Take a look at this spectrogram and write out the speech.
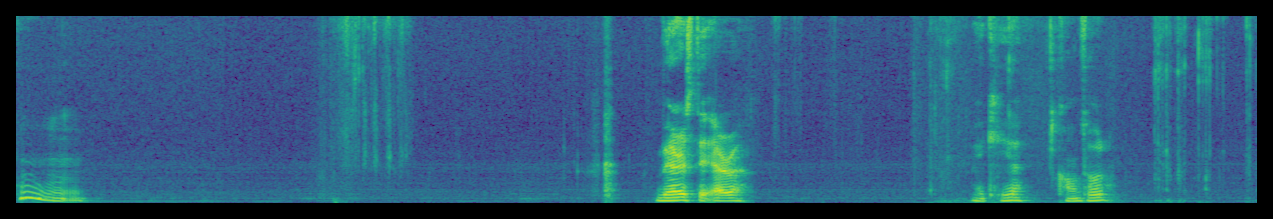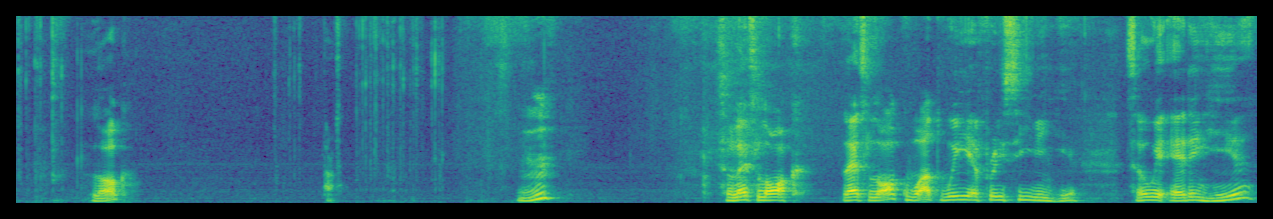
Hmm. Where is the error? Make here console log. Hmm. So let's log. Let's log what we are receiving here. So we're adding here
